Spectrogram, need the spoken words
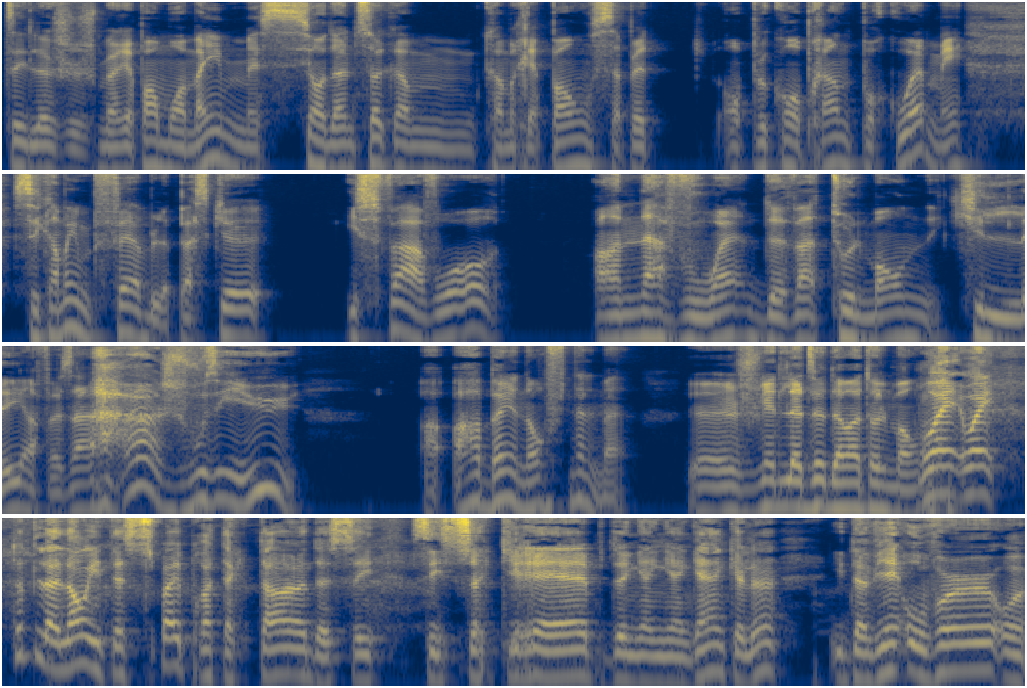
tu sais là je, je me réponds moi-même mais si on donne ça comme comme réponse ça peut être on peut comprendre pourquoi mais c'est quand même faible parce que il se fait avoir en avouant devant tout le monde qu'il l'est en faisant ah je vous ai eu ah, ah ben non finalement Euh, je viens de le dire devant tout le monde Ouais, ouais. Tout le long, il était super protecteur de ses, ses secrets pis de gang gang gang que là, il devient over, euh,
